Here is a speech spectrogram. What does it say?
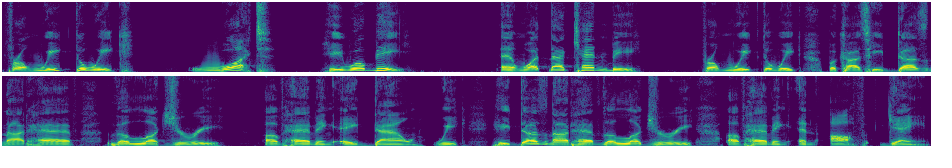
from week to week what he will be and what that can be from week to week because he does not have the luxury of having a down week. He does not have the luxury of having an off game.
